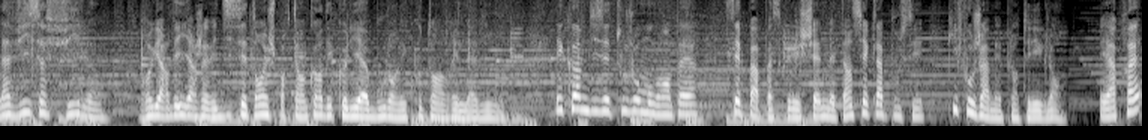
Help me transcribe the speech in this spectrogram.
La vie, ça file. Regardez, hier, j'avais 17 ans et je portais encore des colliers à boules en écoutant Avril Lavigne. Et comme disait toujours mon grand-père, c'est pas parce que les chênes mettent un siècle à pousser qu'il faut jamais planter les glands. Et après,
